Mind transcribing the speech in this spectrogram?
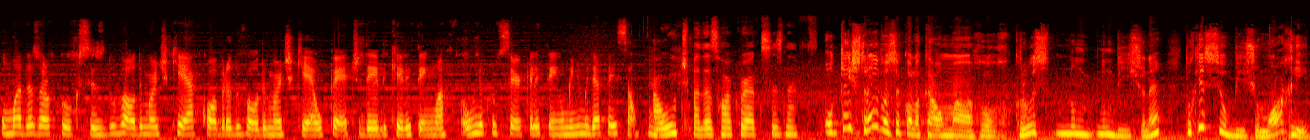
uma das Horcruxes do Voldemort, que é a cobra do Voldemort, que é o pet dele, que ele tem uma, o único ser que ele tem o mínimo de afeição. A última das Horcruxes, né? O que é estranho você colocar uma Horcrux num, num bicho, né? Porque se o bicho morre,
